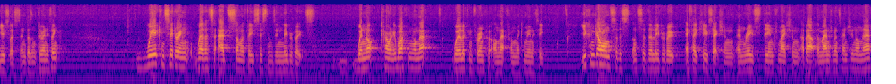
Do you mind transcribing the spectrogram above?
useless and doesn't do anything. We're considering whether to add some of these systems in LibreBoots. We're not currently working on that. We're looking for input on that from the community. You can go onto the, onto the LibreBoot FAQ section and read the information about the management engine on there,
